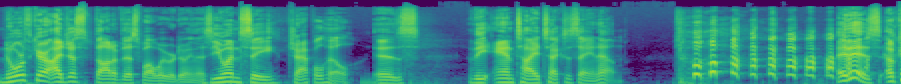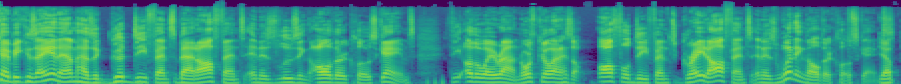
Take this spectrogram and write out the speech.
North Carolina. I just thought of this while we were doing this. UNC Chapel Hill is the anti Texas A&M. it is okay because A&M has a good defense, bad offense, and is losing all their close games. The other way around, North Carolina has an awful defense, great offense, and is winning all their close games. Yep.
